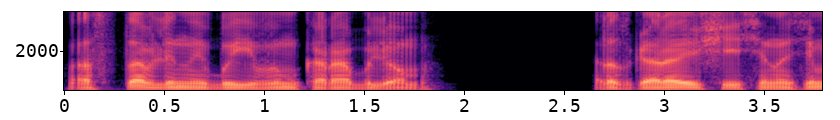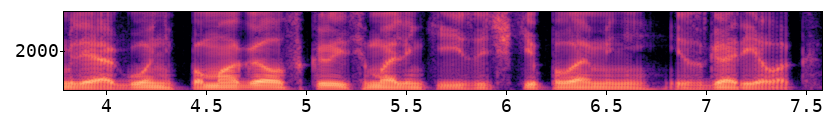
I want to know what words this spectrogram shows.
оставленный боевым кораблем. Разгорающийся на земле огонь помогал скрыть маленькие язычки пламени из горелок.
